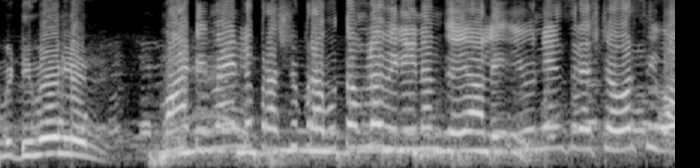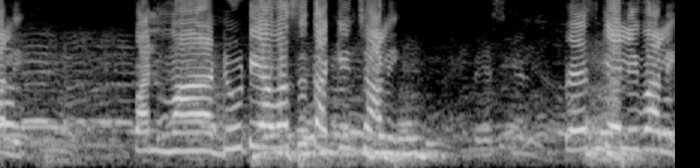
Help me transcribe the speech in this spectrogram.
మీ డిమాండ్ మీ డిమాండ్లు ఫస్ట్ ప్రభుత్వంలో విలీనం చేయాలి. యూనియన్స్ రెస్ట్ అవర్స్ ఇవ్వాలి. పన్ మా డ్యూటీ అవర్స్ తగ్గించాలి. పే స్కేల్ ఇవ్వాలి.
